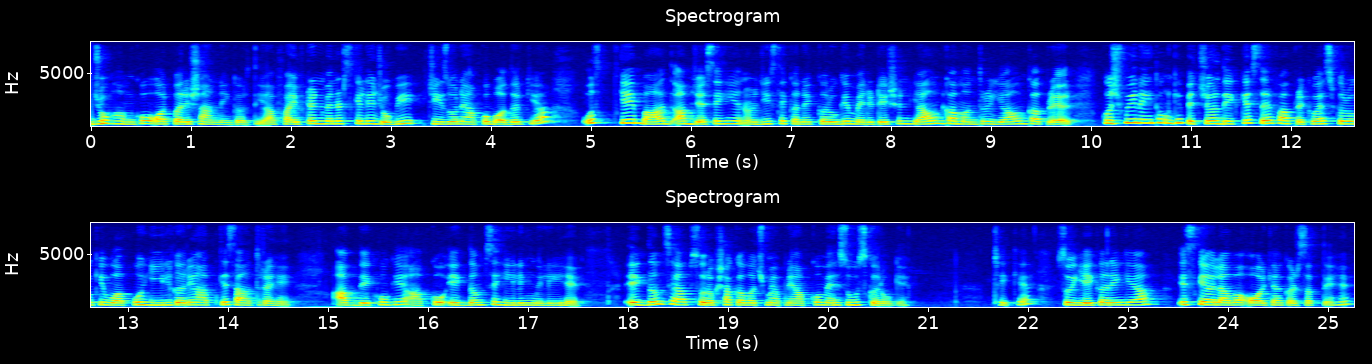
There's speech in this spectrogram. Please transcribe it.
जो हमको और परेशान नहीं करती। आप फाइव टेन मिनट्स के लिए जो भी चीज़ों ने आपको बॉदर किया, उसके बाद आप जैसे ही एनर्जी से कनेक्ट करोगे मेडिटेशन या उनका मंत्र या उनका प्रेयर कुछ भी नहीं तो उनकी पिक्चर देख के सिर्फ़ आप रिक्वेस्ट करो कि वो आपको हील करें, आपके साथ रहें। आप देखोगे आपको एकदम से हीलिंग मिली है। एकदम से आप सुरक्षा कवच में अपने आप को महसूस करोगे। ठीक है? सो ये करेंगे आप। इसके अलावा और क्या कर सकते हैं?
